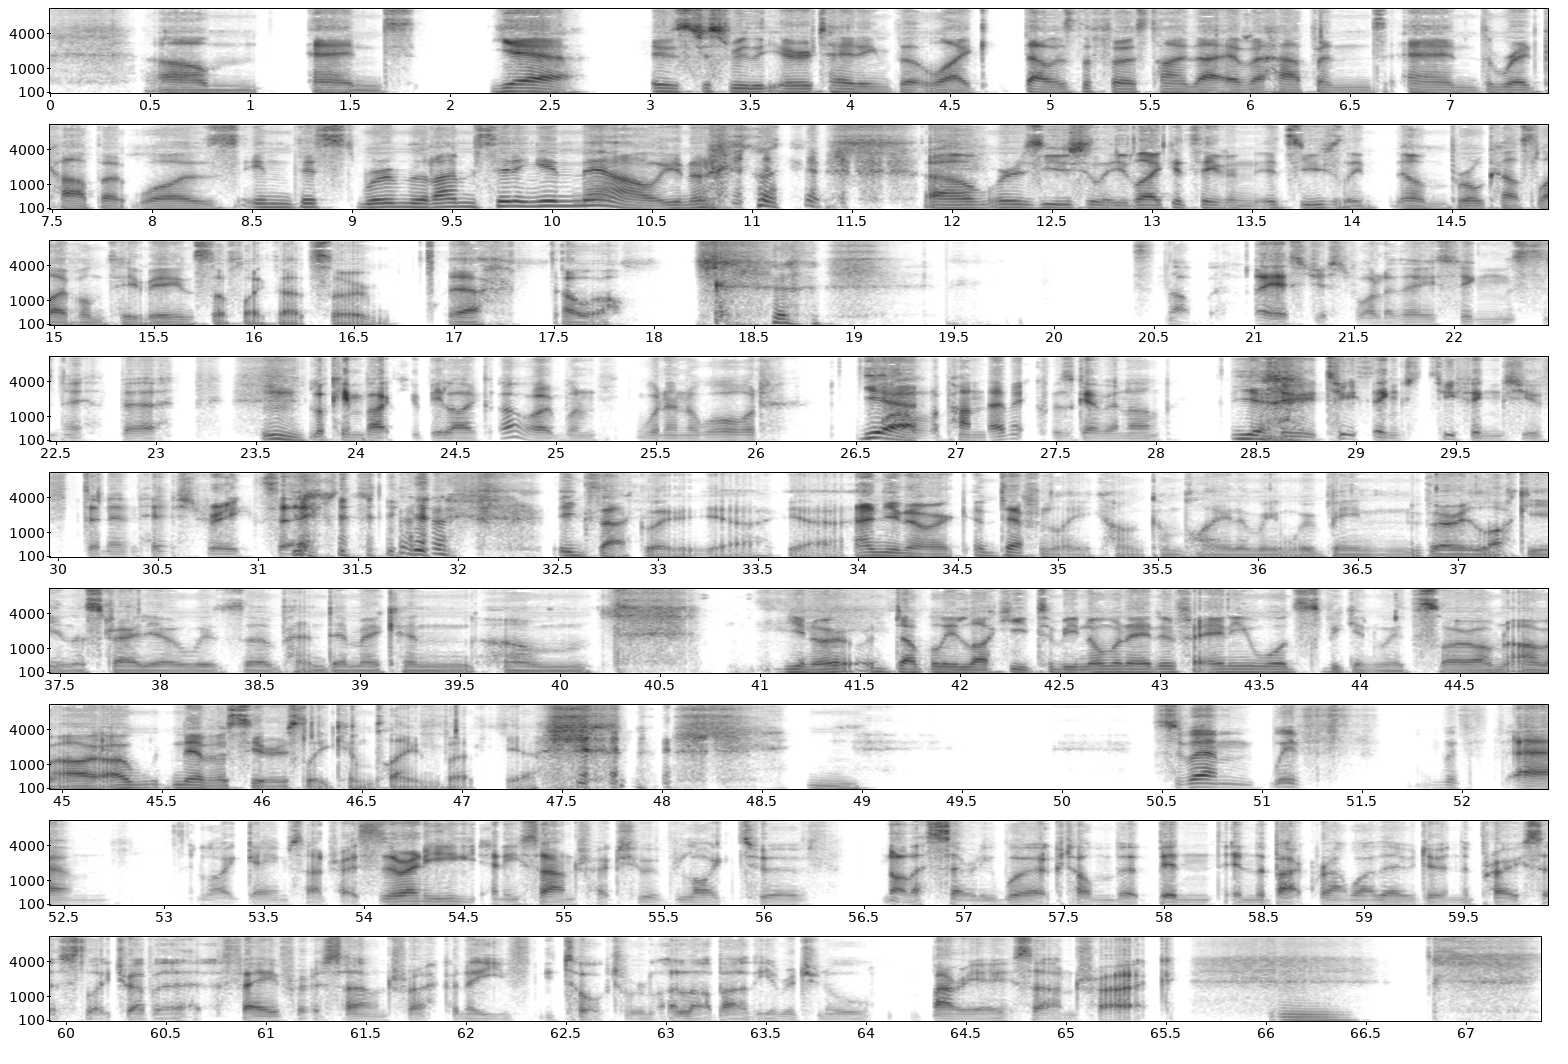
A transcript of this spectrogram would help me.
Um, and yeah, it was just really irritating that like that was the first time that ever happened and the red carpet was in this room that I'm sitting in now, you know, um, whereas usually like it's even, it's usually um, broadcast live on TV and stuff like that. So yeah, oh well. It's not. It's just one of those things, isn't it? But Mm. looking back, you'd be like, oh, I won won an award yeah, while the pandemic was going on. Yeah. Two two things two things you've done in history. So exactly. Yeah. Yeah. And, you know, definitely can't complain. I mean, we've been very lucky in Australia with the pandemic and, um, you know, doubly lucky to be nominated for any awards to begin with. So I'm, I'm, I, I would never seriously complain, but yeah. Mm. So um, with with um, like game soundtracks, is there any any soundtracks you would like to have not necessarily worked on, but been in the background while they were doing the process? Like, do you have a, a favourite soundtrack? I know you've you talked a lot about the original Mario soundtrack. Mm.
